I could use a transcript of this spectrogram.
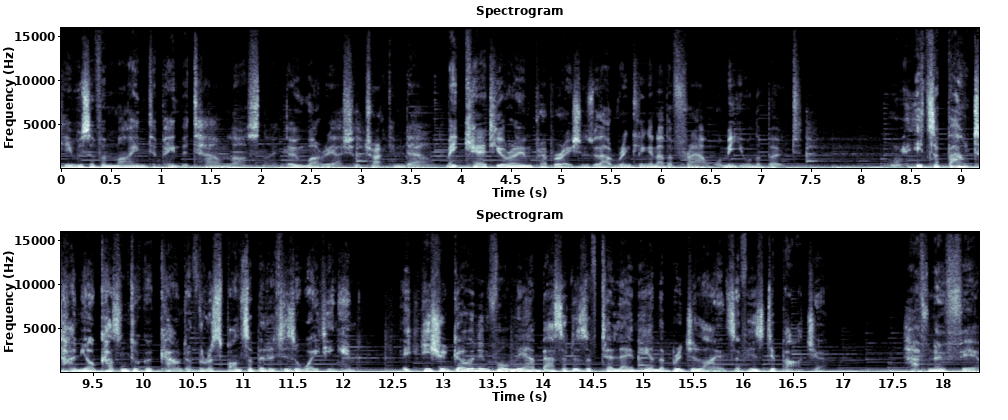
He was of a mind to paint the town last night. Don't worry, I shall track him down. Make care to your own preparations without wrinkling another frown. We'll meet you on the boat. It's about time your cousin took account of the responsibilities awaiting him. He should go and inform the ambassadors of Thélème and the Bridge Alliance of his departure. Have no fear,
